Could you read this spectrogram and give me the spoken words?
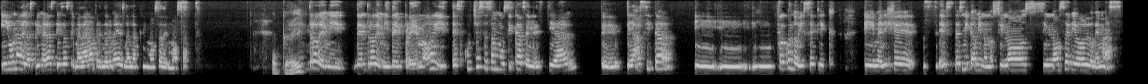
y, una de las primeras piezas que me dan a aprenderme es la lacrimosa de Mozart. Ok. Dentro de mi, dentro de mi depre, ¿no? Y escuchas esa música celestial, eh, clásica, y, y, fue cuando hice clic y me dije, este es mi camino, ¿no? Si no, si no se dio lo demás,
